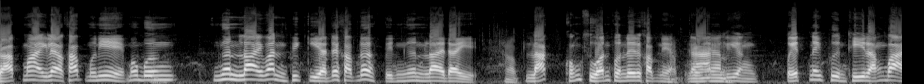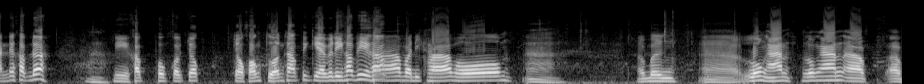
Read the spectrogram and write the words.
กลับมาอีกแล้วครับมื้อนี้มาเบิ่งเงินรายวันพี่เกียรติเด้อครับเด้อเป็นเงินรายได้ครับหลักของสวนผลเลยนะครับเนี่ยครับการโรงงานเลี้ยงเป็ดในพื้นที่หลังบ้านเด้อครับเด้ออ่านี่ครับพบกับเจ้าเจ้าของสวนครับพี่เกียรติสวัสดีครับพี่ครับสวัสดีครับผมอ่ามาเบิงอ่าโรงงานโรงงานอ่าอ่า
